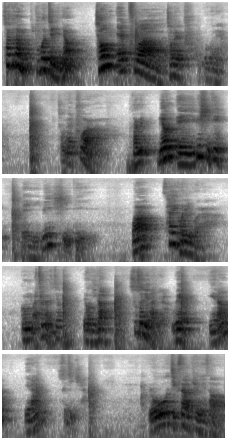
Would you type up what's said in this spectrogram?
자, 그 다음 두 번째는요. 점 F와 점 F, 요거네요. 점 F와 그 다음에 면 A, B, C, D, A, B, C, D와 사이 거리를 구하라. 그럼 마찬가지죠. 여기가 수선의 발이야. 왜? 얘랑 얘랑 수직이야. 요 직사각형에서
